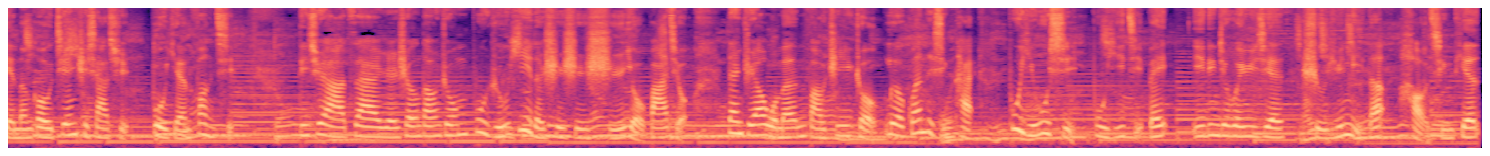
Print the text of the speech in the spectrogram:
也能够坚持下去，不言放弃。的确啊，在人生当中不如意的事是十有八九，但只要我们保持一种乐观的心态，不以物喜，不以己悲，一定就会遇见属于你的好晴天。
